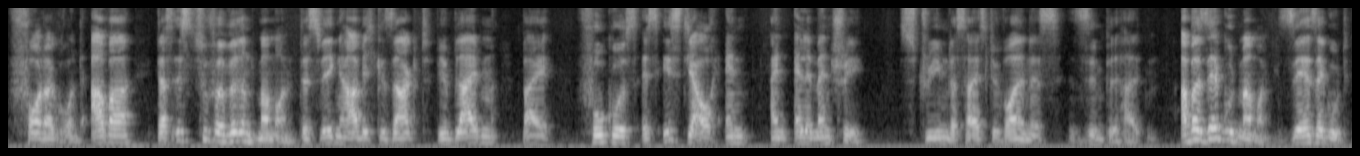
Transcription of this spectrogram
Vordergrund. Aber das ist zu verwirrend, Mammon. Deswegen habe ich gesagt, wir bleiben bei Fokus. Es ist ja auch ein, ein Elementary Stream, das heißt, wir wollen es simpel halten. Aber sehr gut, Mammon. Sehr, sehr gut.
